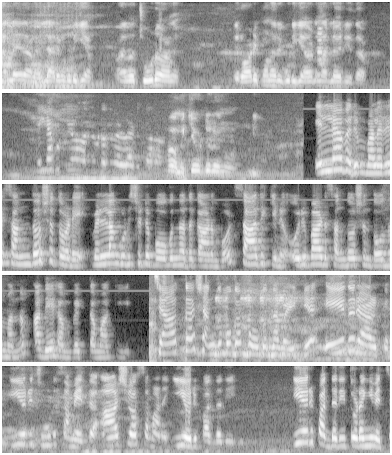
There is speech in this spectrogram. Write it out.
നല്ല ഇതാണ്. എല്ലാരും കുടിക്കാം. അത് ചൂടാണ്. റോഡിൽ പോണവര് കുടിക്കാം അവിടെ നല്ലൊരു ഇതാണ്. എല്ലാ കുട്ടികളും വന്ന് ഇവിടെ വെള്ളം എടുക്കാറുണ്ട് ആ മിക്ക കുട്ടികളും കുടിക്കും. എല്ലാവരും വളരെ സന്തോഷത്തോടെ വെള്ളം കുടിച്ചിട്ട് പോകുന്നത് കാണുമ്പോൾ സാദിക്കിന് ഒരുപാട് സന്തോഷം തോന്നുമെന്നും അദ്ദേഹം വ്യക്തമാക്കി. ചാക്ക ശംഖുമുഖം പോകുന്ന വഴിക്ക് ഏതൊരാൾക്കും ഈ ഒരു ചൂട് സമയത്ത് ആശ്വാസമാണ് ഈ ഒരു പദ്ധതി. ഈ ഒരു പദ്ധതി തുടങ്ങിവെച്ച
